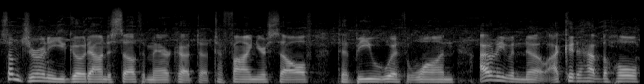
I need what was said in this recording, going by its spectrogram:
some journey you go down to South America to, to find yourself, to be with one. I don't even know. I could have the whole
